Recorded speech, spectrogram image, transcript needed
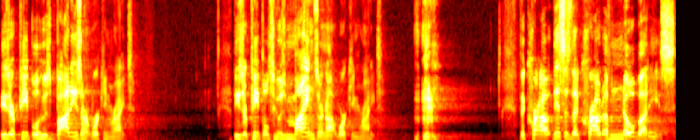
These are people whose bodies aren't working right. These are people whose minds are not working right. the crowd, this is the crowd of nobodies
